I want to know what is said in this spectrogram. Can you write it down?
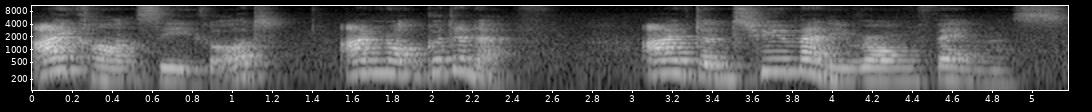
I can't see God. I'm not good enough. I've done too many wrong things.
